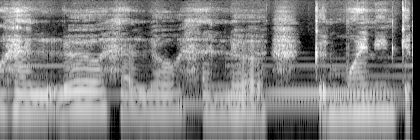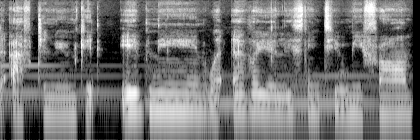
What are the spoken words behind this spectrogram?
hello, hello, hello. Good morning, good afternoon, good evening, wherever you're listening to me from.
